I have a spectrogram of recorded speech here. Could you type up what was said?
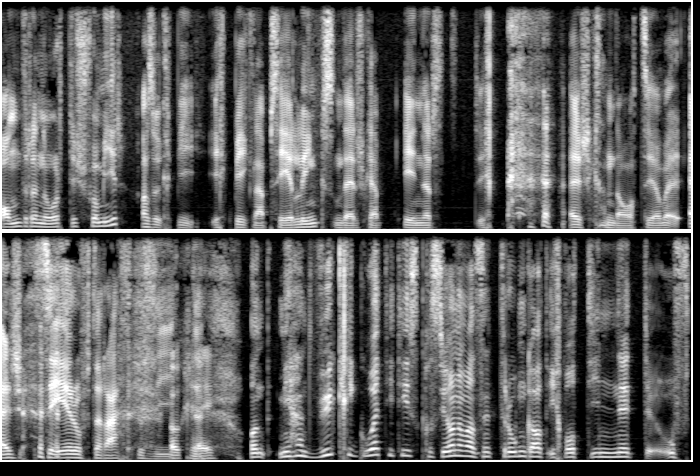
anderen Ort ist von mir. Also ich bin, ich bin glaube sehr links und er ist glaube eher, ich, er ist kein Nazi, aber er ist sehr auf der rechten Seite. Okay. Und wir haben wirklich gute Diskussionen, weil es nicht darum geht, ich will ihn nicht auf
